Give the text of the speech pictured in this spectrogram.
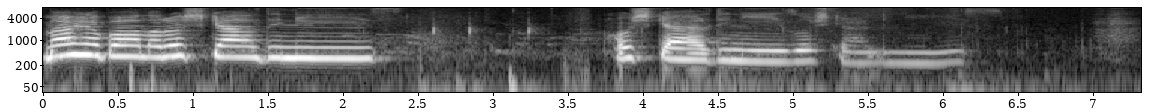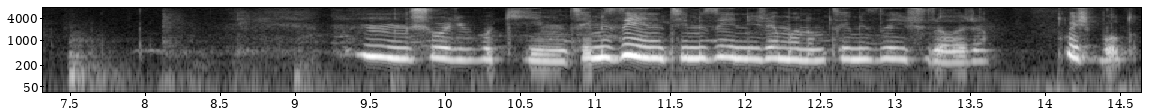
Merhabalar, hoş geldiniz. Hoş geldiniz, hoş geldiniz. Hmm, şöyle bir bakayım. Temizleyin, temizleyin İrem Hanım. Temizleyin şuraları. Hoş bulduk.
